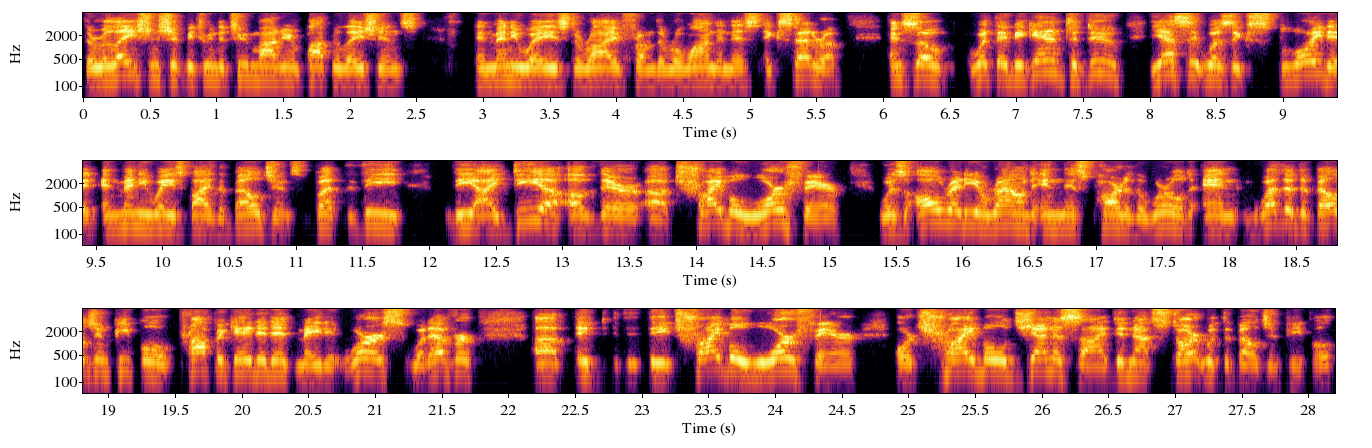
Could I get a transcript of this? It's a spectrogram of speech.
The relationship between the two modern populations in many ways derived from the Rwandanists, etc. And so what they began to do, yes, it was exploited in many ways by the Belgians, but the the idea of their uh, tribal warfare was already around in this part of the world. And whether the Belgian people propagated it, made it worse, whatever, uh, it, the tribal warfare or tribal genocide did not start with the Belgian people.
